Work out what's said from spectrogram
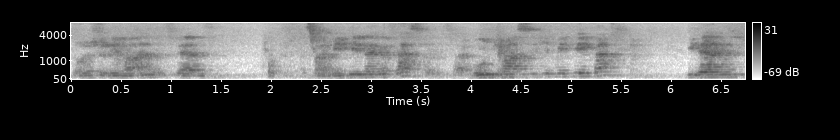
zum Beispiel nehmen wir an, es werden zwei Mittäter gefasst, oder zwei mutmaßliche Mittäter, die werden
